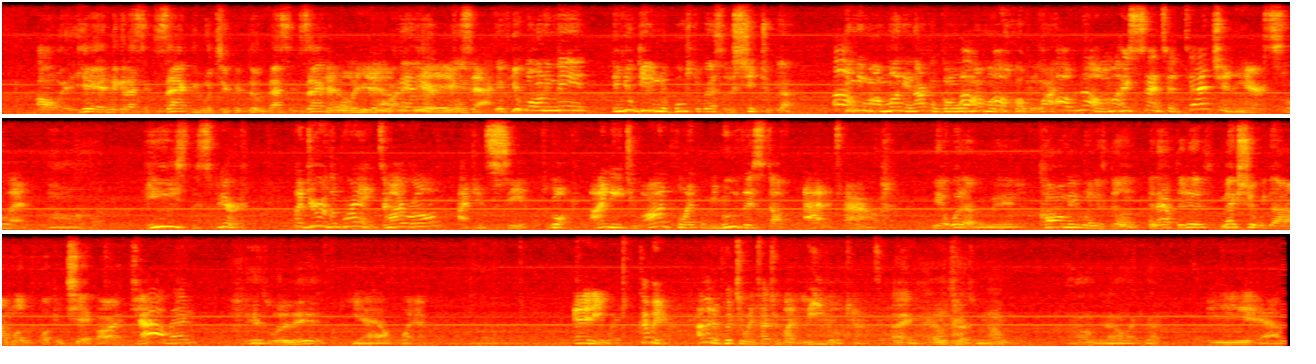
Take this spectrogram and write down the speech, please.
Oh, yeah, nigga, that's exactly what you could do. That's exactly Hell what you yeah. do right Man, there. look, man, Exactly. If you want him in, then you get him to boost the rest of the shit you got. Give oh. me my money and I can go on with my oh, oh. motherfucking life. oh, no, my sense of tension here, Sled. He's the spirit, but you're the brains. Am I wrong? I can see it. Look, I need you on point when we move this stuff out of town. Yeah, whatever, man. Call me when it's done. And after this, make sure we got our motherfucking check, all right? Ciao, baby. It is what it is. Yeah, whatever. Anyway, come here. I'm gonna put you in touch with my legal counsel. Hey, hey, don't touch me, homie. I don't get down like that. Yeah.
